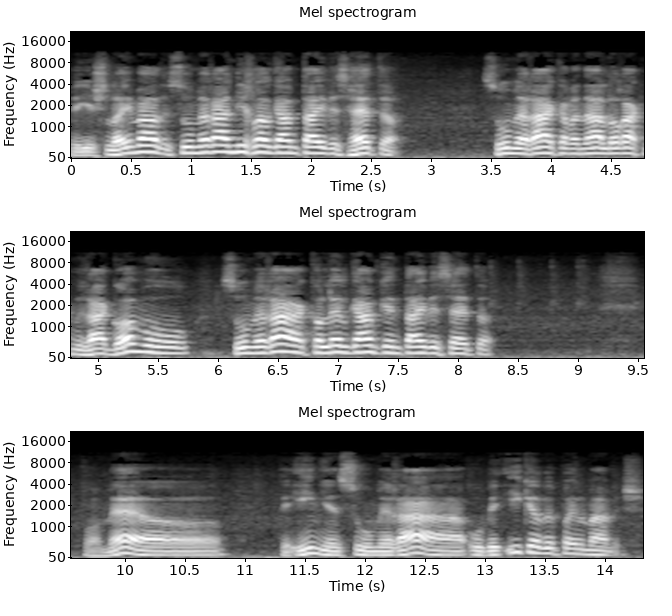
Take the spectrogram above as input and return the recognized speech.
ויש לו אמר, סומרה נכלל גם טייבס התר. סומרה הכוונה לא רק מרע גומו, סור מרע כולל גם כן תאוות היתר. הוא אומר, בעניין סור מרע הוא בעיקר בפועל ממש.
